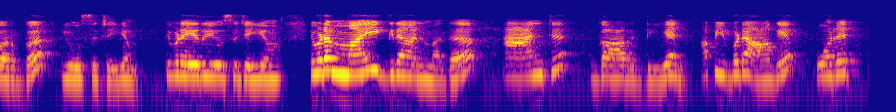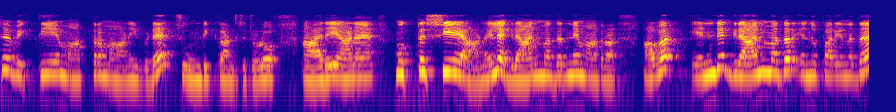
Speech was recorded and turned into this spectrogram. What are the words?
വെർബ് യൂസ് ചെയ്യും? ഇവിടെ ഏത് യൂസ് ചെയ്യും? ഇവിടെ മൈ ഗ്രാൻഡ് മദർ ആൻഡ് ഗാർഡിയൻ. അപ്പൊ ഇവിടെ ആകെ ഒരൊറ്റ വ്യക്തിയെ മാത്രമാണ് ഇവിടെ ചൂണ്ടിക്കാണിച്ചിട്ടുള്ളൂ. ആരെയാണ്? മുത്തശ്ശിയെയാണ് അല്ലെ? ഗ്രാൻഡ് മദറിനെ മാത്രമാണ്. അവർ എന്റെ ഗ്രാൻഡ് മദർ എന്ന് പറയുന്നത്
